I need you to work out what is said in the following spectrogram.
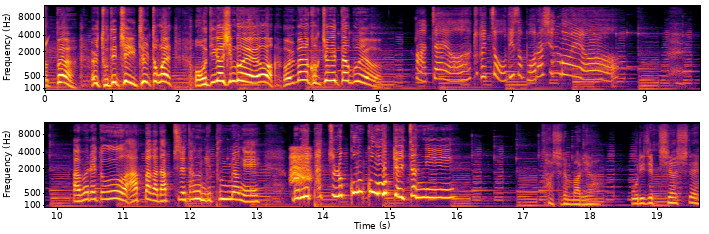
아빠, 도대체 이틀 동안 어디 가신 거예요? 얼마나 걱정했다고요? 맞아요. 도대체 어디서 뭘 하신 거예요? 아무래도 아빠가 납치를 당한 게 분명해. 몸이 밧줄로 꽁꽁 묶여 있잖니. 사실은 말이야 우리 집 지하실에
